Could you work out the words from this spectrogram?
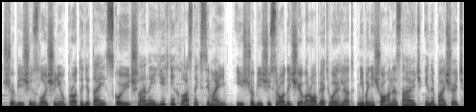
що більшість злочинів проти дітей скоюють члени їхніх власних сімей, і що більшість родичів роблять вигляд, ніби нічого не знають і не бачать,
